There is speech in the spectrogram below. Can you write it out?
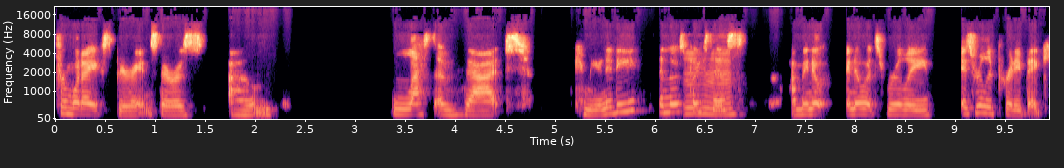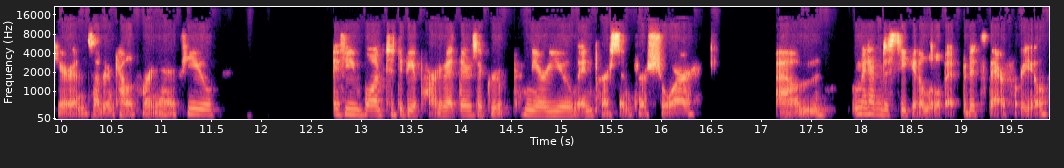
from what I experienced, there was um, less of that community in those places. Mm-hmm. Um, I know, I know it's really it's really pretty big here in Southern California. If you if you wanted to be a part of it, there's a group near you in person for sure. Um, you might have to seek it a little bit, but it's there for you.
